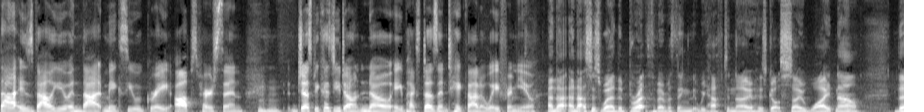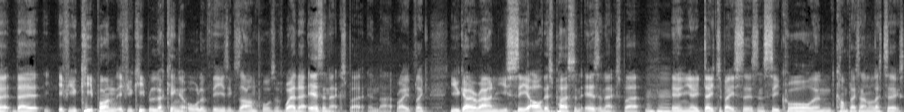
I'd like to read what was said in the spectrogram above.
that is value and that makes you a great ops person. Mm-hmm. Just because you don't know Apex doesn't take that away from you. And that and that's just where the breadth of everything that we have to know has got so wide now that that if you keep on if you keep looking at all of these examples of where there is an expert in that right like you go around you see oh this person is an expert mm-hmm. in you know databases and SQL and complex analytics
